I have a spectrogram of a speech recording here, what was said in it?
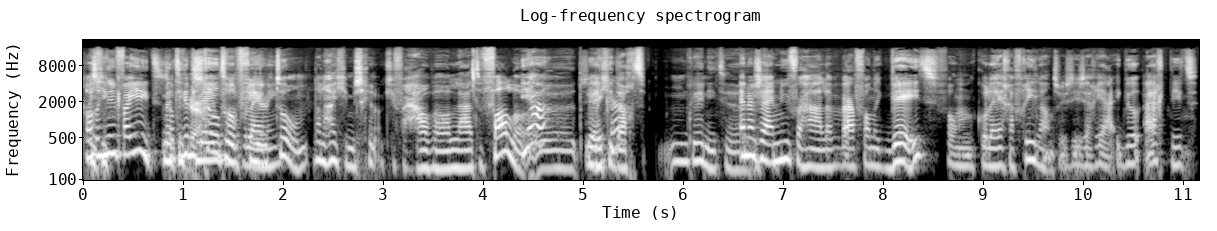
was ik nu failliet. Met die in de claim van 4 schuldhulpverlening. ton, dan had je misschien ook je verhaal wel laten vallen. Ja, eh, je dacht, mm, ik weet niet. eh, En er zijn nu verhalen waarvan ik weet van collega freelancers die zeggen: ja, ik wil eigenlijk dit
